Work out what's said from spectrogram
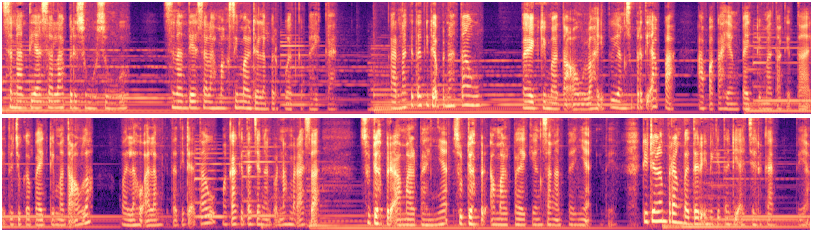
senantiasalah bersungguh-sungguh, senantiasalah maksimal dalam berbuat kebaikan. Karena kita tidak pernah tahu baik di mata Allah itu yang seperti apa. Apakah yang baik di mata kita itu juga baik di mata Allah? Walau alam kita tidak tahu, maka kita jangan pernah merasa sudah beramal banyak, sudah beramal baik yang sangat banyak gitu ya. Di dalam perang Badar ini kita diajarkan gitu ya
